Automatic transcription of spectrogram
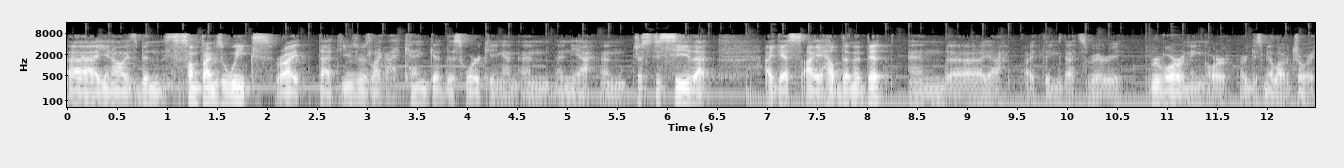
Uh, you know, it's been sometimes weeks, right? That users like, I can't get this working, and and and yeah, and just to see that, I guess I help them a bit, and uh, yeah, I think that's very rewarding, or or gives me a lot of joy.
